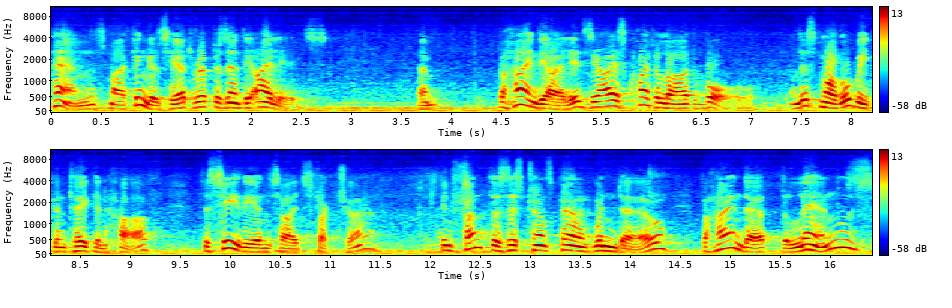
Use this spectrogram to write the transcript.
hands, my fingers here, to represent the eyelids. Um, behind the eyelids, the eye is quite a large ball. And this model we can take in half to see the inside structure. In front there's this transparent window. Behind that the lens,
